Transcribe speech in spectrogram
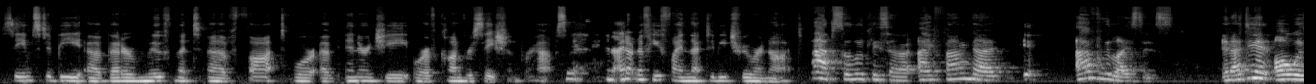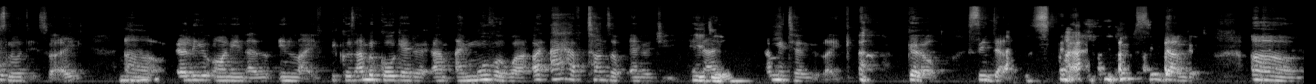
seems to be a better movement of thought or of energy or of conversation, perhaps. Yeah. And I don't know if you find that to be true or not. Absolutely, Sarah. I found that it, I've realized this, and I didn't always know this, right? Mm-hmm. Um, early on in uh, in life because I'm a go getter. I move a lot. I, I, have tons of energy. And you do. I, let me tell you, like, girl, sit down, sit down, girl. Um,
